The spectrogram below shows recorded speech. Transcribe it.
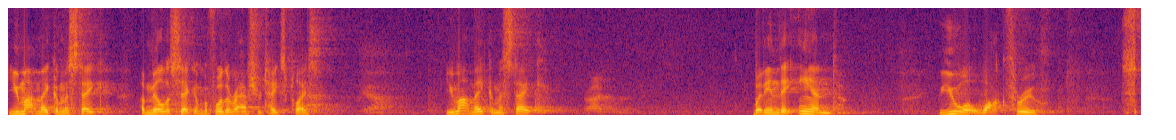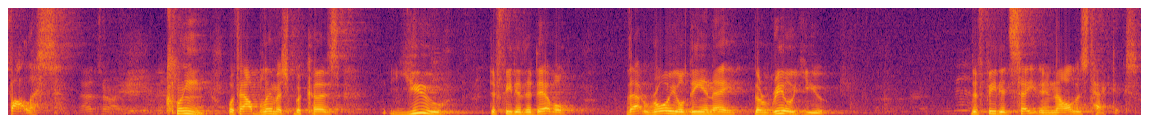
You might make a mistake a millisecond before the rapture takes place. You might make a mistake. But in the end, you will walk through spotless right. Clean, without blemish, because you defeated the devil. That royal DNA, the real you, defeated Satan and all his tactics.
